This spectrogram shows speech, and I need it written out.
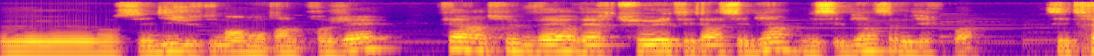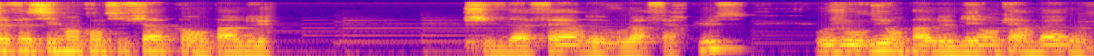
on s'est dit justement en montant le projet. Faire un truc vert, vertueux, etc., c'est bien, mais c'est bien, ça veut dire quoi? C'est très facilement quantifiable quand on parle de d'affaires, de vouloir faire plus. Aujourd'hui, on parle de bilan carbone,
